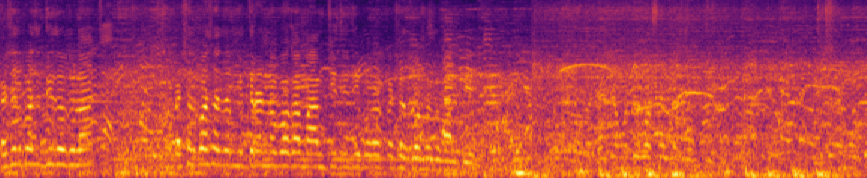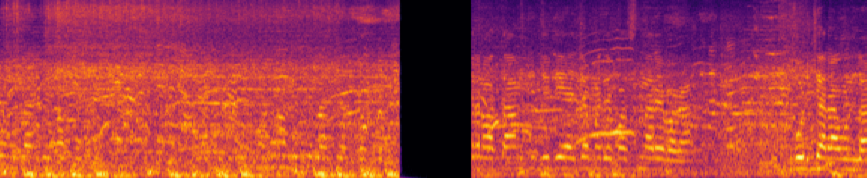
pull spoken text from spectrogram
कशात बसत तिथं तुला? कशात बसायचं? मित्रांनो बघा मग आमची दिदी बघा कशात बसायचं म्हणते. त्याच्यामध्ये बसायचं आता आमची दिदी ह्याच्यामध्ये बसणार आहे बघा. पुढच्या राऊंडला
